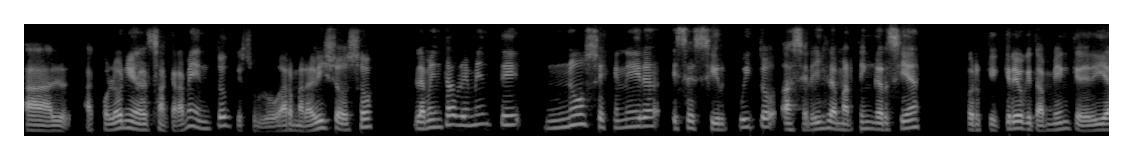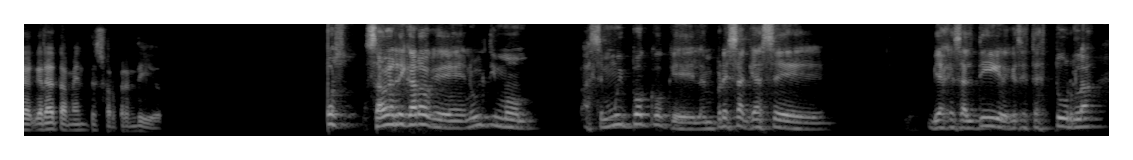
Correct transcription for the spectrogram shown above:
a Colonia del Sacramento, que es un lugar maravilloso, lamentablemente no se genera ese circuito hacia la isla Martín García, porque creo que también quedaría gratamente sorprendido. Vos sabés, Ricardo, que en último, hace muy poco que la empresa que hace viajes al Tigre, que es esta Esturla,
